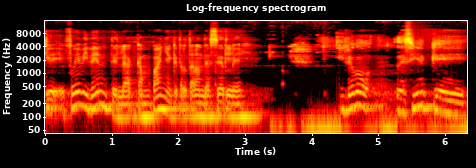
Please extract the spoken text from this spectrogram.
Que fue evidente la campaña que trataron de hacerle Y luego decir que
